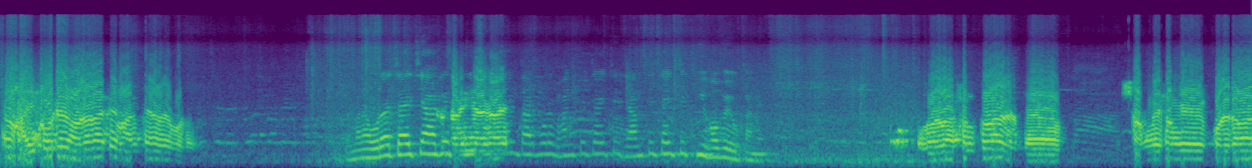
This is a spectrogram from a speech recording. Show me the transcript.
ব্যাপার। হাইকোর্টের অর্ডার আছে ভাঙতে হবে বলে। মানে ওরা চাইছে আগে তারপরে ভাঙতে চাইছে জানতে চাইছে কি হবে ওখানে। পুনর্বাসন তো আর সঙ্গে সঙ্গে করে দেওয়া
